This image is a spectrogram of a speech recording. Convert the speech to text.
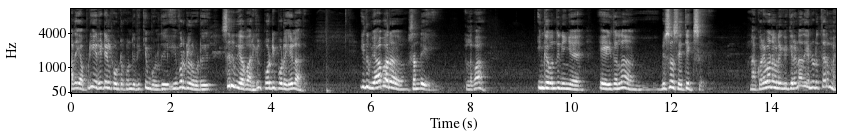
அதை அப்படியே ரீட்டைல் கவுண்டர் கொண்டு விற்கும் பொழுது இவர்களோடு சிறு வியாபாரிகள் போட்டி போட இயலாது. இது வியாபார சந்தை அல்லவா? இங்கே வந்து நீங்கள் ஏ இதெல்லாம் பிஸ்னஸ் எத்திக்ஸு நான் குறைவான விலைக்கு விற்கிறேன்னா அது என்னோட திறமை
